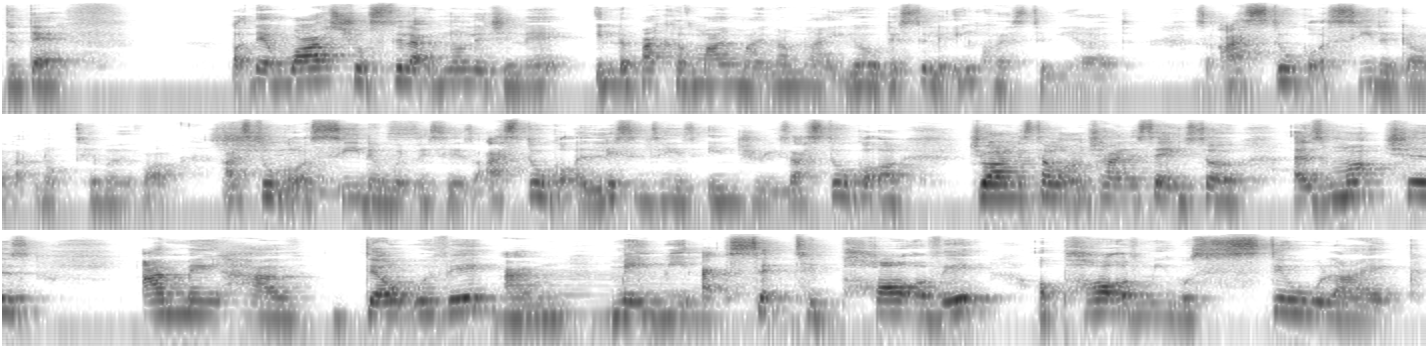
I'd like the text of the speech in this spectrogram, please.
the death. But then whilst you're still acknowledging it, in the back of my mind, I'm like, yo, there's still an inquest to be heard. So I still got to see the girl that knocked him over. I still got to see the witnesses. I still got to listen to his injuries. I still got to. Do you understand what I'm trying to say? So as much as I may have dealt with it and maybe mm. accepted part of it, a part of me was still like,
